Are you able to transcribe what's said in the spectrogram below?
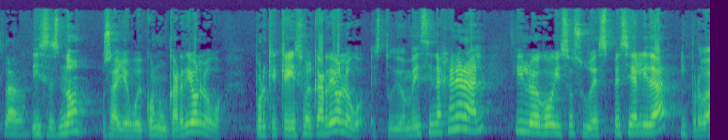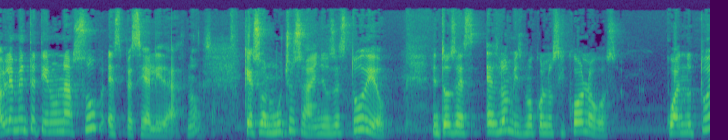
Claro. Dices, no, o sea, yo voy con un cardiólogo, porque ¿qué hizo el cardiólogo? Estudió medicina general y luego hizo su especialidad y probablemente tiene una subespecialidad, ¿no? Que son muchos años de estudio. Entonces, es lo mismo con los psicólogos. Cuando, tú,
